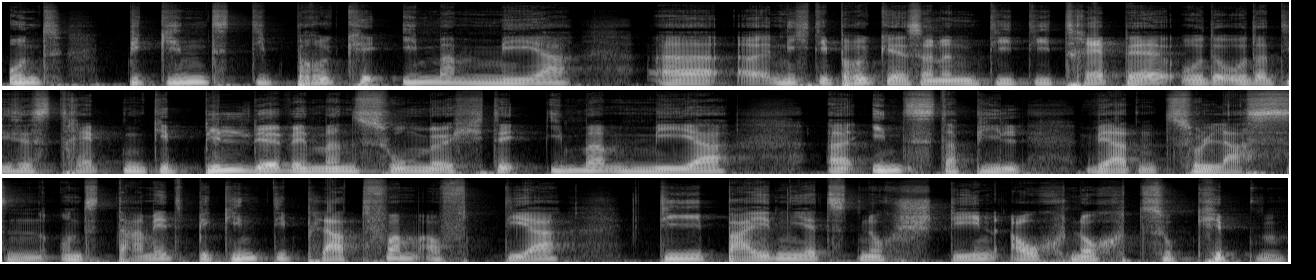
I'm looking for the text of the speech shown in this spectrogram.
und beginnt die Brücke immer mehr, äh, nicht die Brücke, sondern die, die Treppe oder, oder dieses Treppengebilde, wenn man so möchte, immer mehr äh, instabil werden zu lassen. Und damit beginnt die Plattform, auf der die beiden jetzt noch stehen, auch noch zu kippen.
